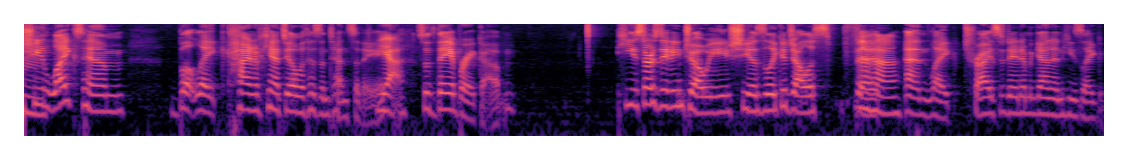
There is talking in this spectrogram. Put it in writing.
She likes him, but like kind of can't deal with his intensity. Yeah. So they break up. He starts dating Joey. She has like a jealous fit Uh-huh. and like tries to date him again and he's like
